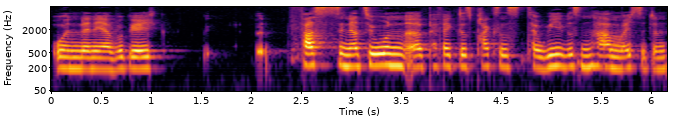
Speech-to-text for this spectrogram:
und wenn ihr wirklich Faszination, äh, perfektes Praxis-Theoriewissen haben möchtet, dann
